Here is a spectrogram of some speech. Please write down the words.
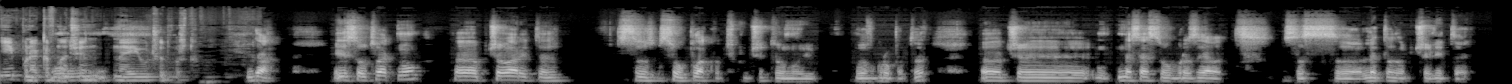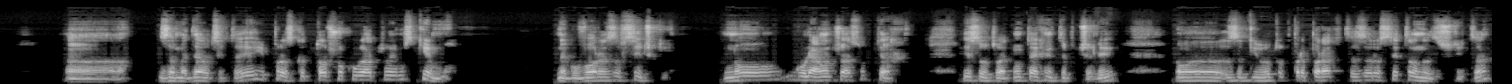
И по някакъв начин не е и очудващо. Да. И съответно пчеларите се, се оплакват, включително и в групата, че не се съобразяват с лета на пчелите замеделците и пръскат точно когато им скимне. Не говоря за всички, но голяма част от тях. И съответно техните пчели загиват от препаратите за растителна защита,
